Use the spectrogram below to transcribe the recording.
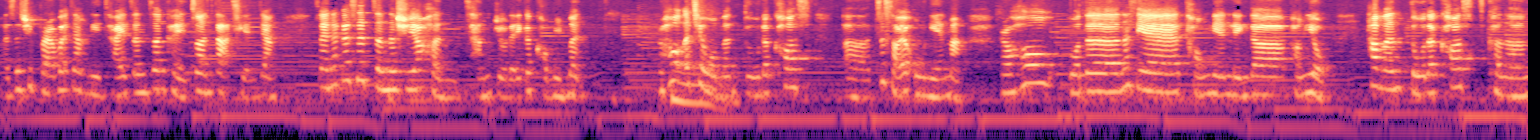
还是去 private 这样，你才真正可以赚大钱这样。所以那个是真的需要很长久的一个 commitment，然后而且我们读的 course，呃，至少要五年嘛。然后我的那些同年龄的朋友，他们读的 course 可能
